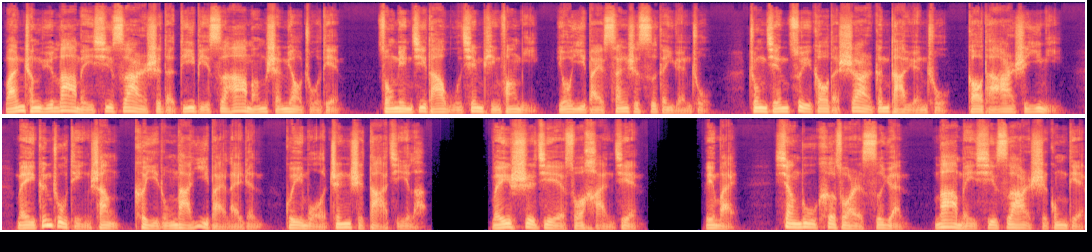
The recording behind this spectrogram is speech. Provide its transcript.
完成于拉美西斯二世的底比斯阿蒙神庙主殿，总面积达五千平方米。有一百三十四根圆柱，中间最高的十二根大圆柱高达二十一米，每根柱顶上可以容纳一百来人，规模真是大极了，为世界所罕见。另外，像路克索尔寺院、拉美西斯二世宫殿、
